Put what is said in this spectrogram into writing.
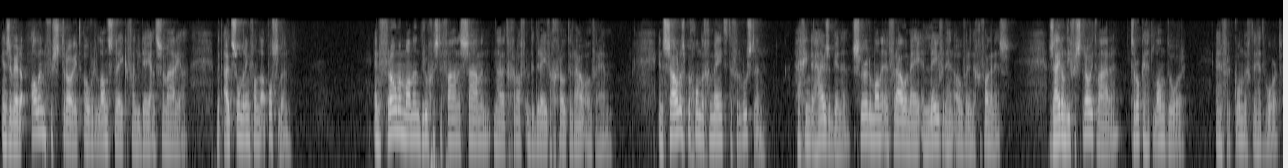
En ze werden allen verstrooid over de landstreken van Judea en Samaria, met uitzondering van de apostelen. En vrome mannen droegen Stefanus samen naar het graf en bedreven grote rouw over hem. En Saulus begon de gemeente te verwoesten. Hij ging de huizen binnen, sleurde mannen en vrouwen mee en leverde hen over in de gevangenis. Zij dan die verstrooid waren, trokken het land door en verkondigden het woord.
